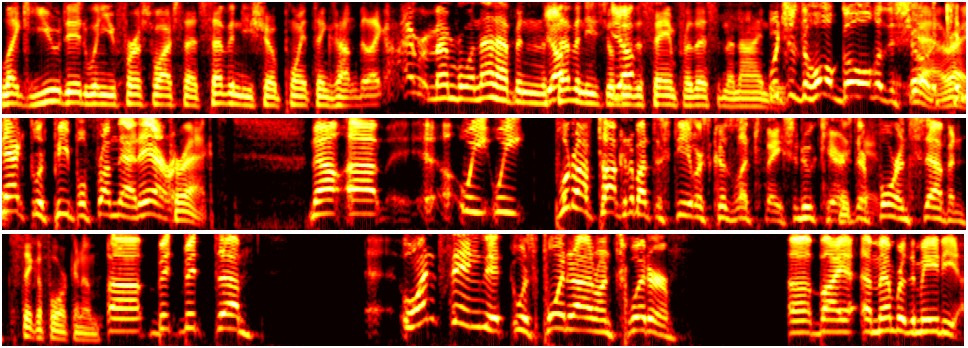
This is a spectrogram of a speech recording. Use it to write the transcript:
like you did when you first watched that 70s show, point things out and be like, I remember when that happened in the Yep, 70s. You'll yep. do the same for this in the 90s. Which is the whole goal of the show Yeah, to right. connect with people from that era. correct. Now, um, we we put off talking about the Steelers because let's face it, who cares? They're four and seven. Stick a fork in them. Uh, but but um, uh, one thing that was pointed out on Twitter uh, by a member of the media,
